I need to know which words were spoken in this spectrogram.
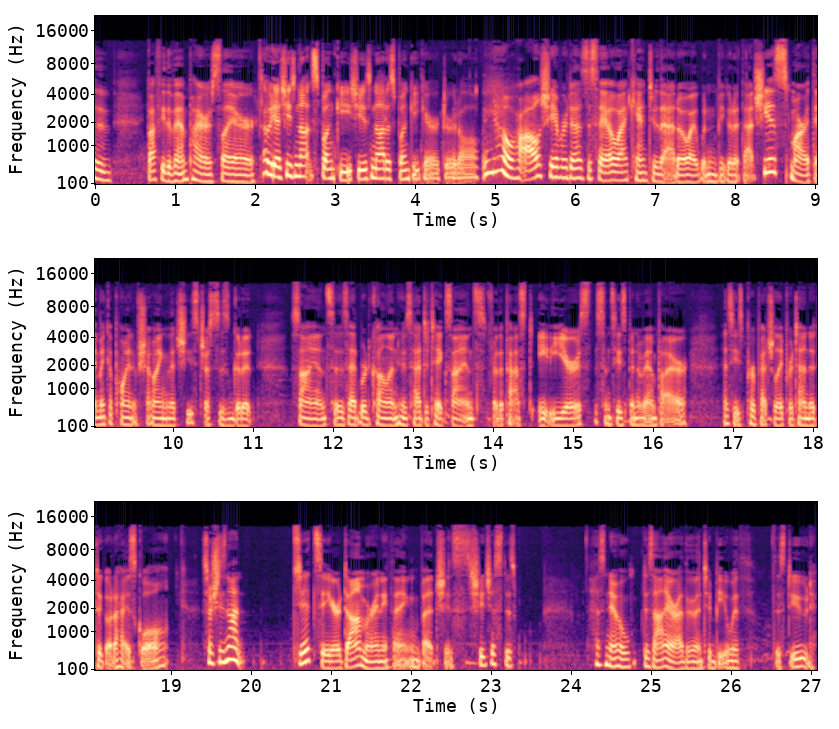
to Buffy the Vampire Slayer. oh yeah she's not spunky she is not a spunky character at all No, all she ever does is say, "Oh, I can't do that. Oh, I wouldn't be good at that." She is smart. They make a point of showing that she's just as good at science as Edward Cullen, who's had to take science for the past 80 years since he's been a vampire, as he's perpetually pretended to go to high school. So she's not ditzy or dumb or anything, but she's she just is has no desire other than to be with this dude.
